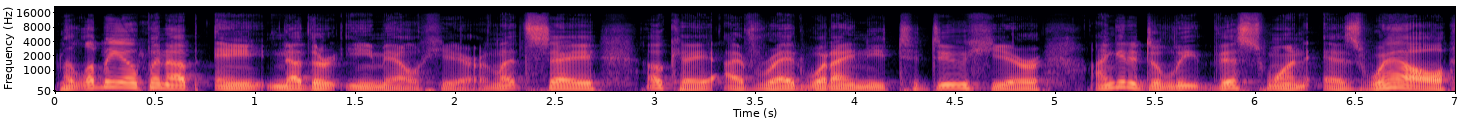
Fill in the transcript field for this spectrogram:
But let me open up another email here. And let's say, okay, I've read what I need to do here. I'm going to delete this one as well.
